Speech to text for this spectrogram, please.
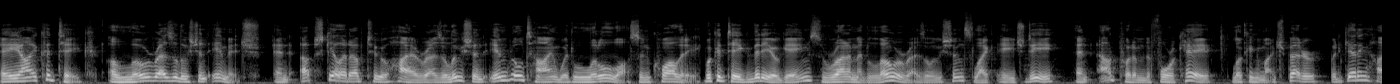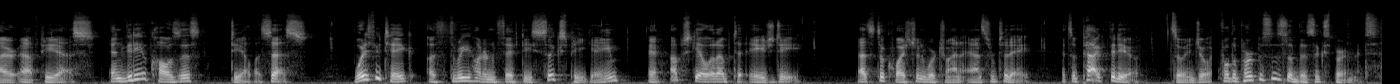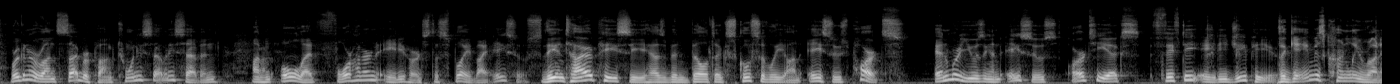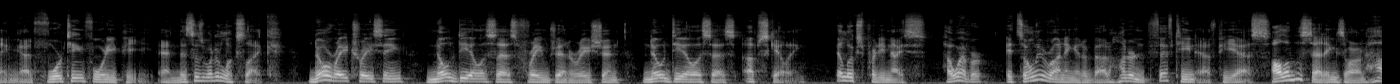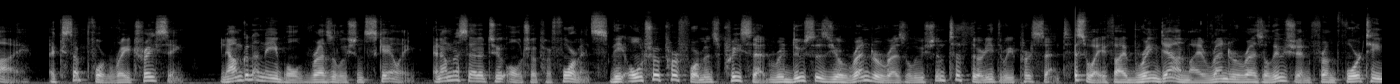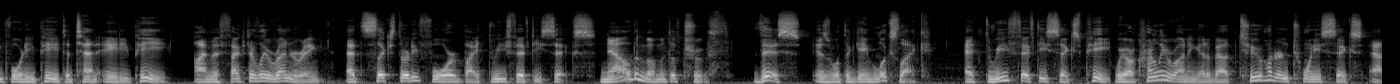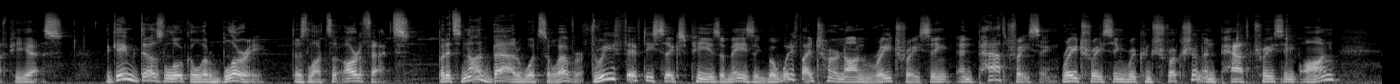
AI could take a low resolution image and upscale it up to a higher resolution in real time with little loss in quality. We could take video games, run them at lower resolutions like HD, and output them to 4K, looking much better but getting higher FPS. NVIDIA calls this DLSS. What if you take a 356p game and upscale it up to HD? That's the question we're trying to answer today. It's a packed video, so enjoy. For the purposes of this experiment, we're going to run Cyberpunk 2077 on an OLED 480Hz display by ASUS. The entire PC has been built exclusively on ASUS parts, and we're using an ASUS RTX 5080 GPU. The game is currently running at 1440p, and this is what it looks like. No ray tracing, no DLSS frame generation, no DLSS upscaling. It looks pretty nice. However, it's only running at about 115 FPS. All of the settings are on high, except for ray tracing. Now I'm going to enable resolution scaling, and I'm going to set it to ultra performance. The ultra performance preset reduces your render resolution to 33%. This way, if I bring down my render resolution from 1440p to 1080p, I'm effectively rendering at 634 by 356. Now the moment of truth. This is what the game looks like at 356p. We are currently running at about 226 FPS. The game does look a little blurry, there's lots of artifacts, but it's not bad whatsoever. 356p is amazing, but what if I turn on ray tracing and path tracing? Ray tracing reconstruction and path tracing on,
